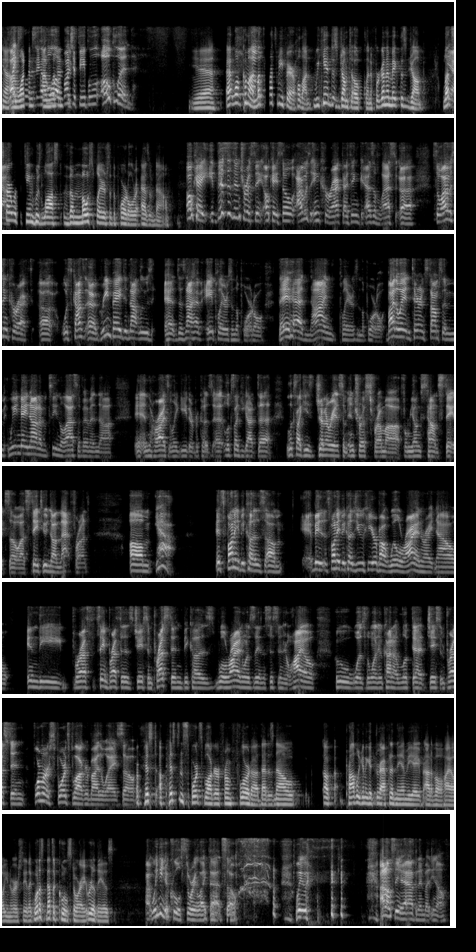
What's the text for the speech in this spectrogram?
Yeah, like, one, for example, a bunch of people, Oakland. Yeah. Uh, well, come on. So, let's let's be fair. Hold on. We can't just jump to Oakland. If we're gonna make this jump, let's yeah. start with the team who's lost the most players to the portal as of now. Okay, this is interesting. Okay, so I was incorrect. I think as of last, uh, so I was incorrect. Uh, Wisconsin, uh, Green Bay did not lose. Does not have eight players in the portal. They had nine players in the portal. By the way, in Terrence Thompson, we may not have seen the last of him in uh, in the Horizon League either because it looks like he got uh, looks like he's generated some interest from uh, from Youngstown State. So uh, stay tuned on that front. Um, yeah, it's funny because um, it's funny because you hear about Will Ryan right now in the breath same breath as Jason Preston because Will Ryan was an assistant in Ohio who was the one who kind of looked at Jason Preston, former sports blogger, by the way. So a, Pist- a Piston sports blogger from Florida that is now uh, probably going to get drafted in the NBA out of Ohio University. Like, what? Is, that's a cool story. It really is. Uh, we need a cool story like that. So we, I don't see it happening, but you know,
